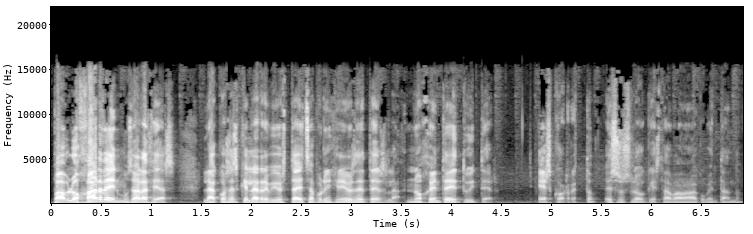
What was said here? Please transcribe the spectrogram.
Pablo Harden, muchas gracias. La cosa es que la review está hecha por ingenieros de Tesla, no gente de Twitter. Es correcto, eso es lo que estaba comentando.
